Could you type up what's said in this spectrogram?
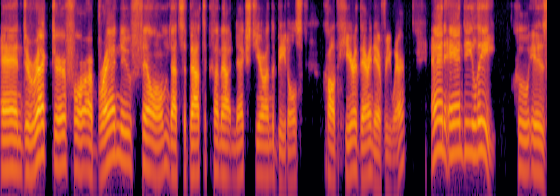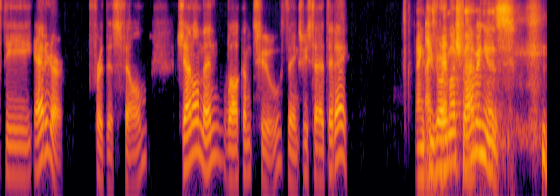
and director for a brand new film that's about to come out next year on the Beatles called Here, There, and Everywhere. And Andy Lee, who is the editor for this film. Gentlemen, welcome to Things We Said Today. Thank you very much for having us.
